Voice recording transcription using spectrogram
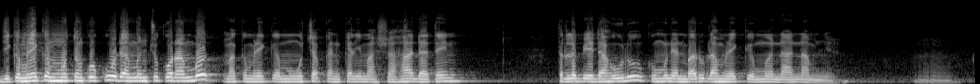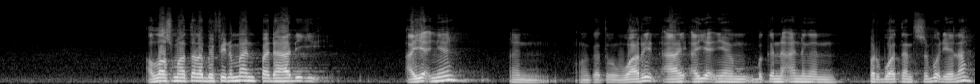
jika mereka memotong kuku dan mencukur rambut maka mereka mengucapkan kalimah syahadatain terlebih dahulu kemudian barulah mereka menanamnya. Allah SWT berfirman pada hari ayatnya orang kata warid ayat yang berkenaan dengan perbuatan tersebut ialah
